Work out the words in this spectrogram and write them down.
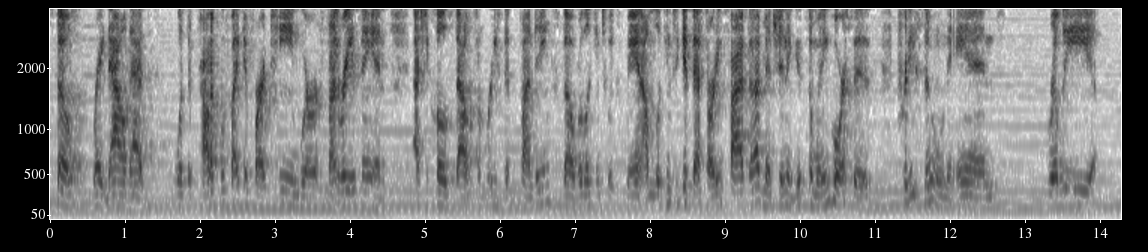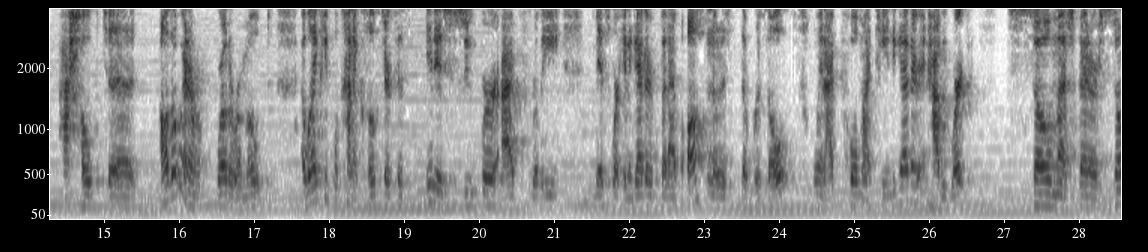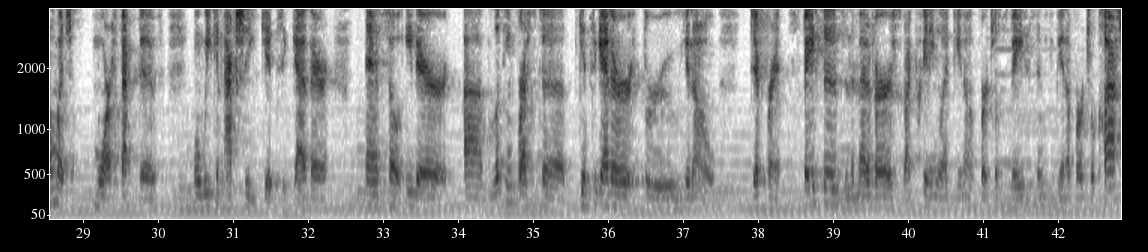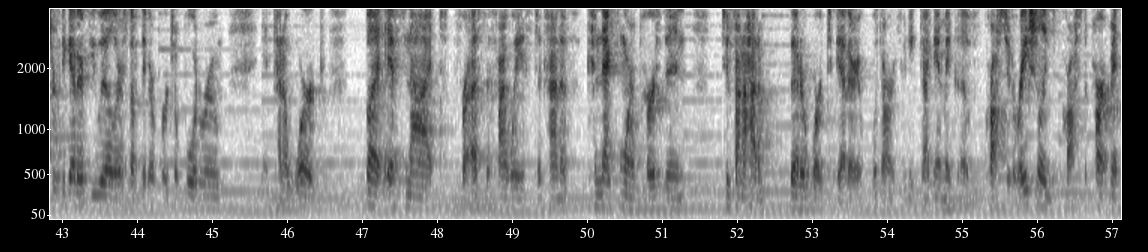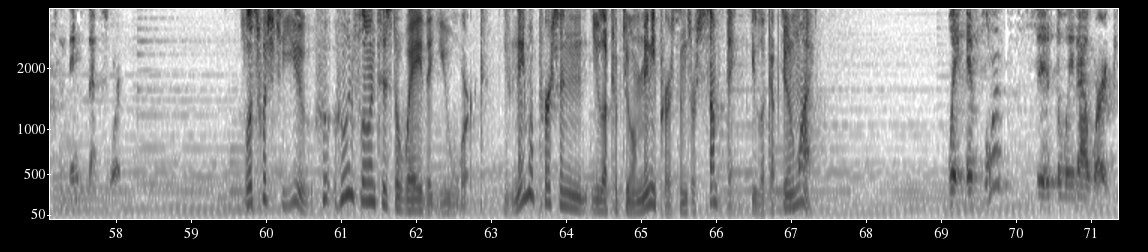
So right now, that's what the product looks like. And for our team, we're fundraising and actually closed out some recent funding. So we're looking to expand. I'm looking to get that starting five that I mentioned and get some winning horses pretty soon. And really, I hope to, although we're in a world of remote, I would like people kind of closer because it is super. I've really missed working together, but I've also noticed the results when I pull my team together and how we work so much better, so much more effective when we can actually get together. And so, either uh, looking for us to get together through, you know, different spaces in the metaverse by creating like, you know, virtual space and we could be in a virtual classroom together, if you will, or something, or virtual boardroom and kind of work. But if not, for us to find ways to kind of connect more in person to find out how to better work together with our unique dynamic of cross generationally, cross departments, and things of that sort. So let's switch to you. Who, who influences the way that you work? You know, name a person you look up to, or many persons, or something you look up to, and why. What influences the way that I work?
